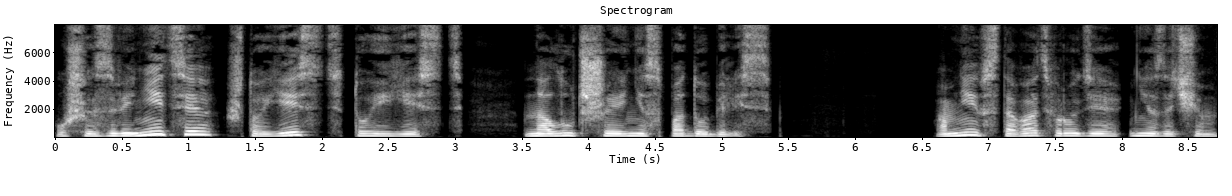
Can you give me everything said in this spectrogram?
Уж извините, что есть, то и есть, на лучшее не сподобились. А мне и вставать вроде незачем,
